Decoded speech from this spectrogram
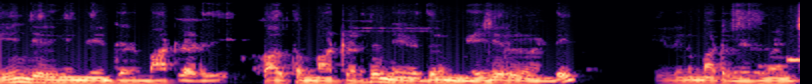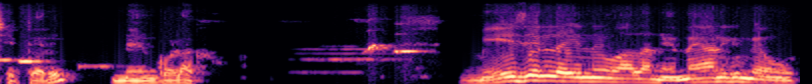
ఏం జరిగింది ఏంటని మాట్లాడేది వాళ్ళతో మాట్లాడితే మేమిద్దరం మేజర్లు అండి. వెళ్ళిన మాట నిజమని చెప్పారు. మేము కూడా మేజర్లు అయిన వాళ్ళ నిర్ణయానికి మేము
